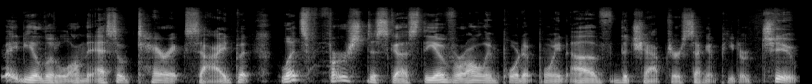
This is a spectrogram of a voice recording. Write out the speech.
maybe a little on the esoteric side, but let's first discuss the overall important point of the chapter, 2 Peter 2.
